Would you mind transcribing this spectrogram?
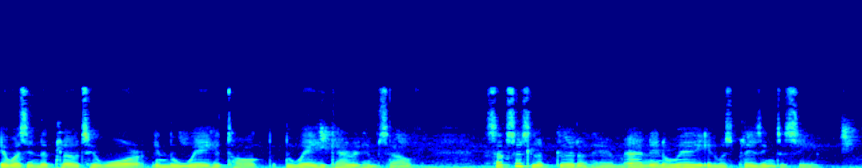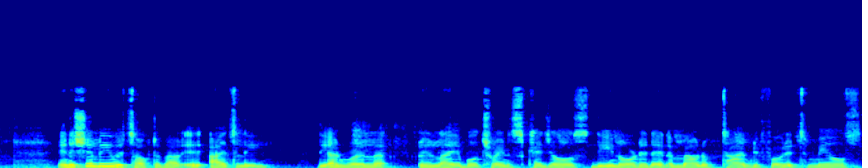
It was in the clothes he wore, in the way he talked, the way he carried himself. Success looked good on him, and in a way it was pleasing to see. Initially, we talked about Italy, the unreliable train schedules, the inordinate amount of time devoted to meals.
